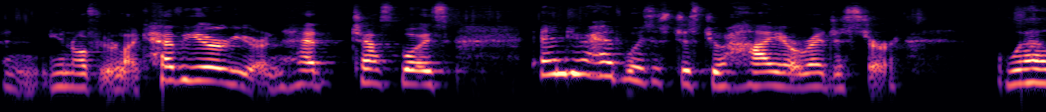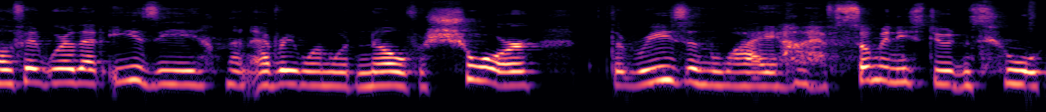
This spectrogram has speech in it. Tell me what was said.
and you know, if you're like heavier, you're in head chest voice, and your head voice is just your higher register. Well, if it were that easy, then everyone would know for sure. But the reason why I have so many students who,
